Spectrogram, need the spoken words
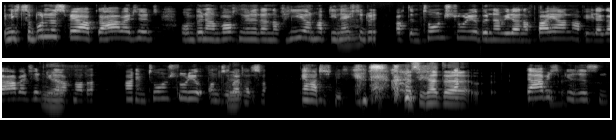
bin ich zur Bundeswehr, habe gearbeitet und bin am Wochenende dann noch hier und habe die mhm. Nächte durchgebracht im Tonstudio, bin dann wieder nach Bayern, habe wieder gearbeitet, ja. wieder nach Nordrhein-Westfalen im Tonstudio und so ja. weiter. Das war, mehr hatte ich nicht. Also ich hatte... da, da habe ich gerissen.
